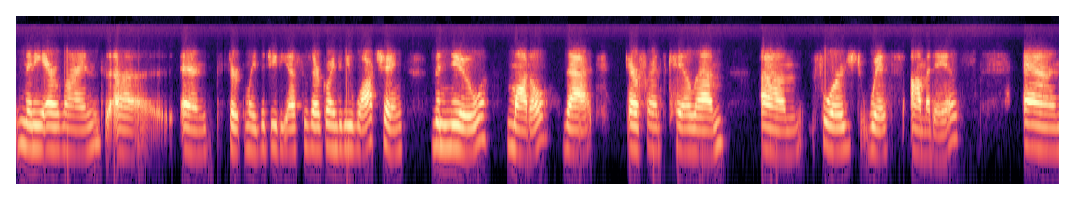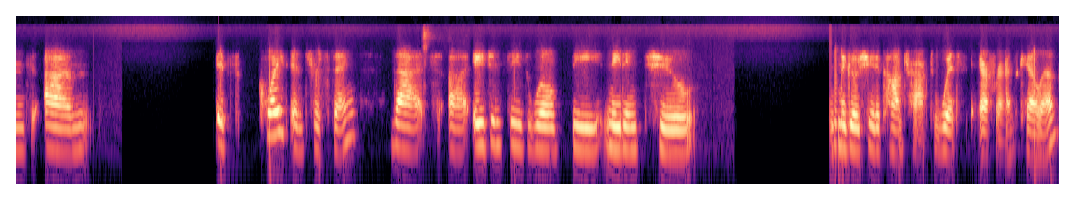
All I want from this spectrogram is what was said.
many airlines uh, and certainly the GDSs are going to be watching the new model that Air France KLM um, forged with Amadeus. And um, it's quite interesting that uh, agencies will be needing to negotiate a contract with Air France KLM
